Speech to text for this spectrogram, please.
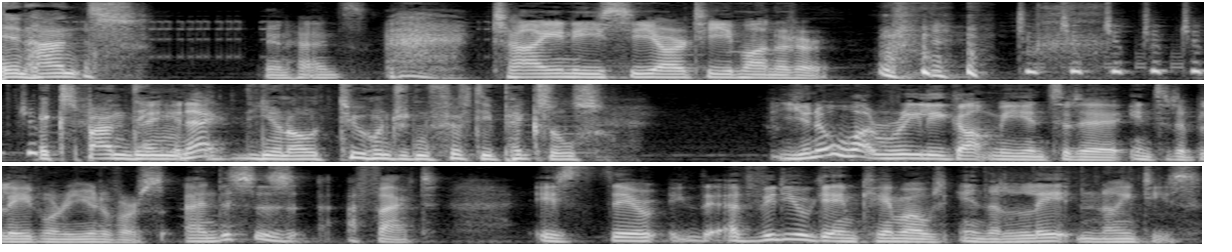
Enhance. Enhance. Tiny CRT monitor. expanding, Uh, in act- you know, 250 pixels. You know what really got me into the into the Blade Runner universe, and this is a fact, is there a video game came out in the late nineties,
